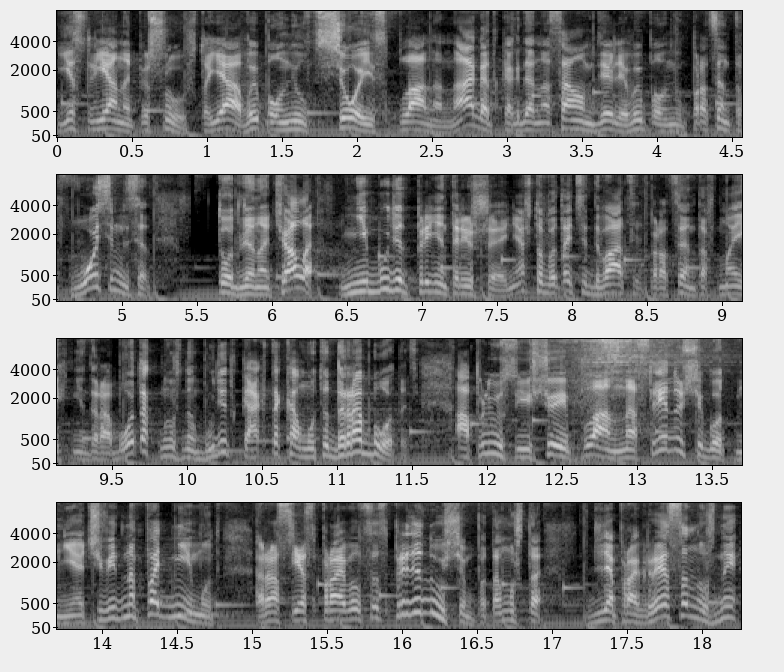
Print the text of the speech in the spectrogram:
Если я напишу, что я выполнил все из плана на год, когда на самом деле выполнил процентов 80, то для начала не будет принято решение, что вот эти 20% моих недоработок нужно будет как-то кому-то доработать. А плюс еще и план на следующий год мне, очевидно, поднимут, раз я справился с предыдущим, потому что для прогресса нужны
